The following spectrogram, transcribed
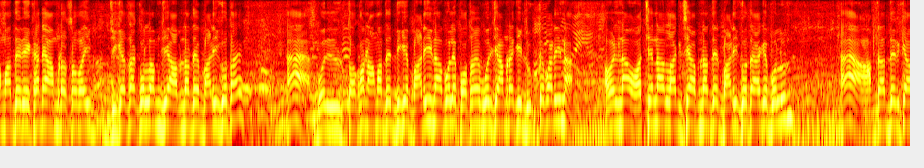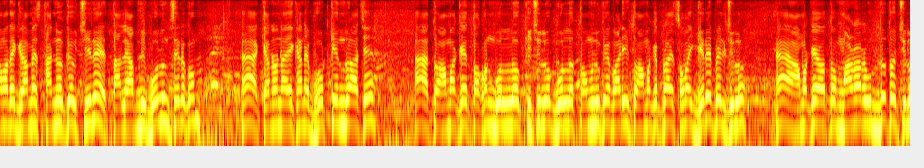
আমাদের এখানে আমরা সবাই জিজ্ঞাসা করলাম যে, আপনাদের বাড়ি কোথায়? হ্যাঁ বল, তখন আমাদের দিকে বাড়ি না বলে প্রথমে বলছে, আমরা কি ঢুকতে পারি না? আমি না, অচেনা লাগছে আপনাদের বাড়ি কোথায়? আগে বলুন। হ্যাঁ আপনাদেরকে আমাদের গ্রামের স্থানীয় কেউ চিনে তাহলে আপনি বলুন সেরকম। হ্যাঁ কেননা এখানে ভোট কেন্দ্র আছে। হ্যাঁ তো আমাকে তখন বলল কিছু লোক বলল তমলুকে বাড়ি তো আমাকে প্রায় সবাই ঘেরে ফেলছিল। হ্যাঁ আমাকে অত মারার উদ্যত ছিল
